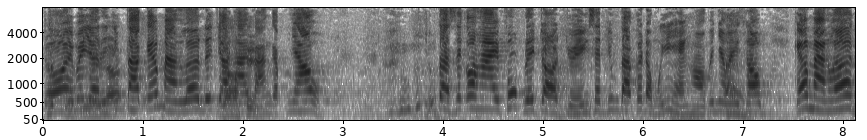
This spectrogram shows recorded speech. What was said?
Rồi bây giờ thì chúng ta kéo màn lên để cho Rồi. hai bạn gặp nhau chúng ta sẽ có 2 phút để trò chuyện xem chúng ta có đồng ý hẹn hò với nhau hay không. Kéo màn lên.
